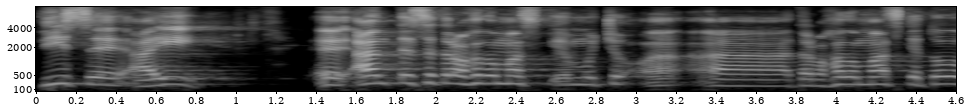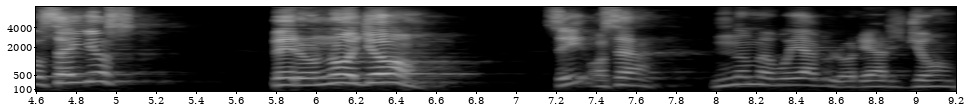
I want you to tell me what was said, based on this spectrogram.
Dice ahí, eh, antes he trabajado más que mucho, ha trabajado más que todos ellos, pero no yo. ¿Sí? O sea, no me voy a gloriar yo.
